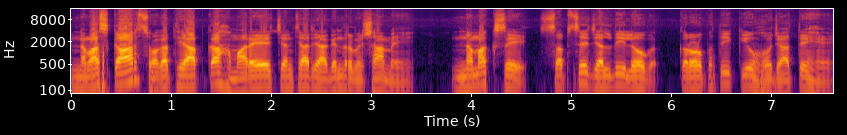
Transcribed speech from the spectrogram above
नमस्कार, स्वागत है आपका हमारे चंचार यागेंद्र मिश्रा में। नमक से सबसे जल्दी लोग करोड़पति क्यों हो जाते हैं?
